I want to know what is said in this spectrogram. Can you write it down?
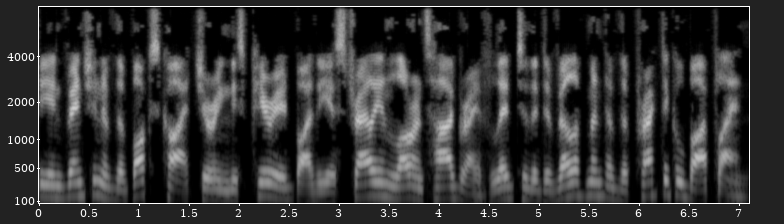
The invention of the box kite during this period by the Australian Lawrence Hargrave led to the development of the practical biplane.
